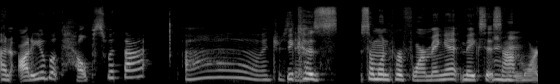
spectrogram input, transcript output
an audiobook helps with that Oh, interesting. because someone performing it makes it sound Mhm. more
